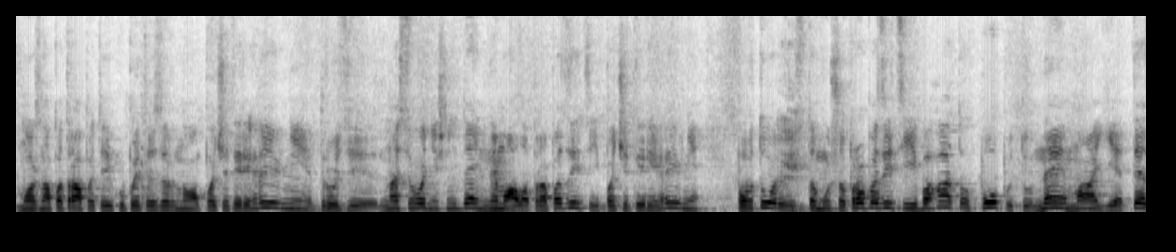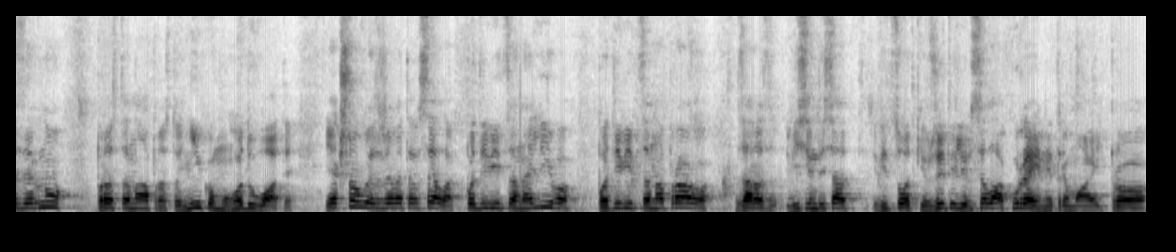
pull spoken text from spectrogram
можна потрапити і купити зерно по 4 гривні. Друзі, на сьогоднішній день немало пропозицій по 4 гривні. Повторююсь, тому що пропозицій багато, попиту немає. Те зерно просто-напросто нікому годувати. Якщо ви живете в селах, подивіться наліво, подивіться направо. Зараз 80% жителів села курей не тримають. Про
